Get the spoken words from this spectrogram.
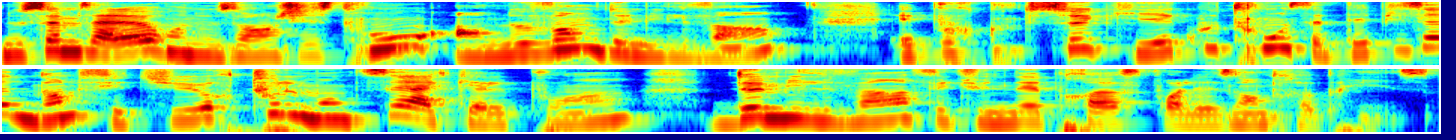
Nous sommes à l'heure où nous enregistrons en novembre 2020, et pour ceux qui écouteront cet épisode dans le futur, tout le monde sait à quel point 2020 fut une épreuve pour les entreprises.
